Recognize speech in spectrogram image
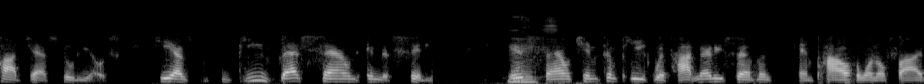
podcast studios. He has the best sound in the city. His sound can compete with Hot 97 and Power 105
